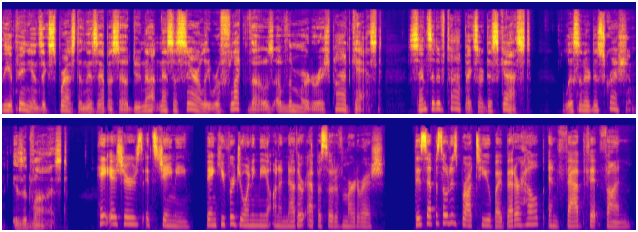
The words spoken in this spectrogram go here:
The opinions expressed in this episode do not necessarily reflect those of the Murderish podcast. Sensitive topics are discussed. Listener discretion is advised. Hey, Ishers, it's Jami. Thank you for joining me on another episode of Murderish. This episode is brought to you by BetterHelp and FabFitFun.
